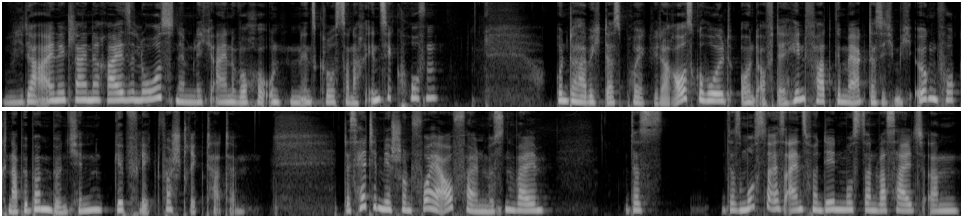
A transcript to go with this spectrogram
wieder eine kleine Reise los, nämlich eine Woche unten ins Kloster nach Inzighofen. Und da habe ich das Projekt wieder rausgeholt und auf der Hinfahrt gemerkt, dass ich mich irgendwo knapp überm Bündchen gepflegt verstrickt hatte. Das hätte mir schon vorher auffallen müssen, weil das das Muster ist eins von den Mustern, was halt ähm,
